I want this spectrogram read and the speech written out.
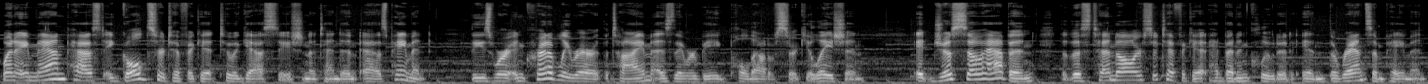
when a man passed a gold certificate to a gas station attendant as payment. These were incredibly rare at the time as they were being pulled out of circulation. It just so happened that this $10 certificate had been included in the ransom payment.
